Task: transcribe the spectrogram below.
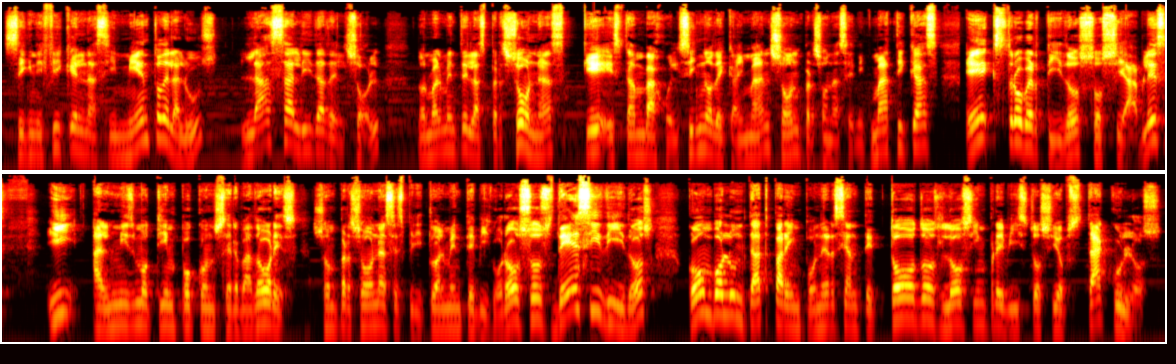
Significa el nacimiento de la luz, la salida del sol, Normalmente las personas que están bajo el signo de caimán son personas enigmáticas, extrovertidos, sociables y al mismo tiempo conservadores. Son personas espiritualmente vigorosos, decididos, con voluntad para imponerse ante todos los imprevistos y obstáculos.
